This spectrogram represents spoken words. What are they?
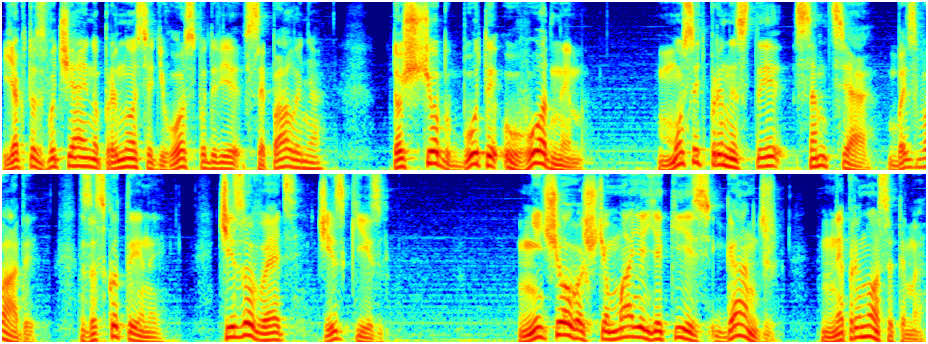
як то звичайно приносять Господові всепалення, то щоб бути угодним, мусить принести самця без вади, за скотини, чи з овець, чи з. Нічого, що має якийсь гандж, не приноситиме,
